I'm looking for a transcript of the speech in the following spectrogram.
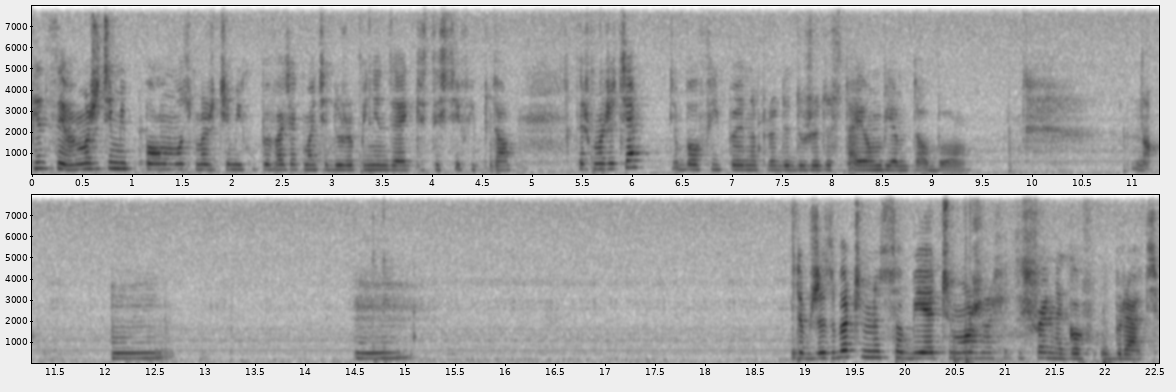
Więc nie wiem, możecie mi pomóc, możecie mi kupywać, jak macie dużo pieniędzy, jak jesteście FIP, to też możecie? No Bo FIPy naprawdę dużo dostają, wiem to, bo no. Mm. Mm. Dobrze, zobaczymy sobie, czy można się coś fajnego ubrać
